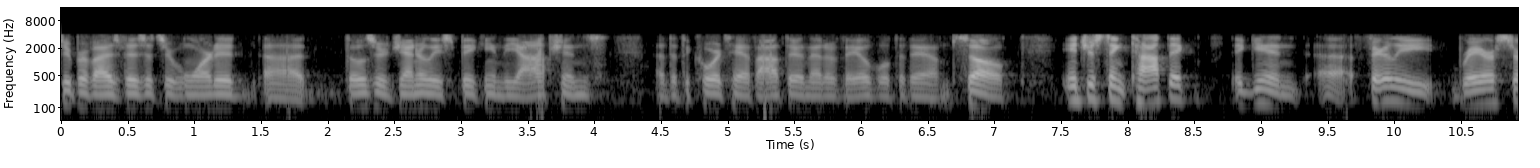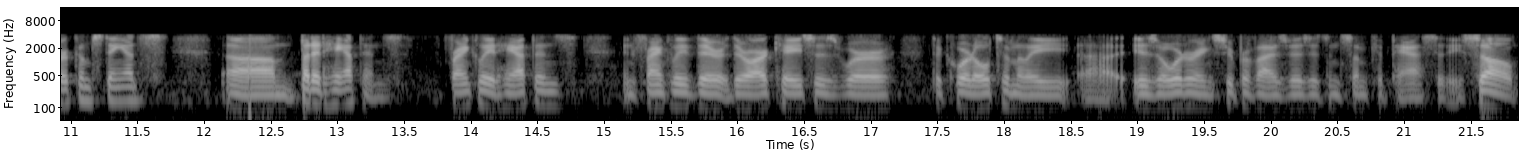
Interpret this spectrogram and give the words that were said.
supervised visits are warranted, uh, those are generally speaking the options uh, that the courts have out there and that are available to them. So, interesting topic. Again, uh, fairly rare circumstance, um, but it happens. Frankly, it happens, and frankly, there there are cases where the court ultimately uh, is ordering supervised visits in some capacity. So,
